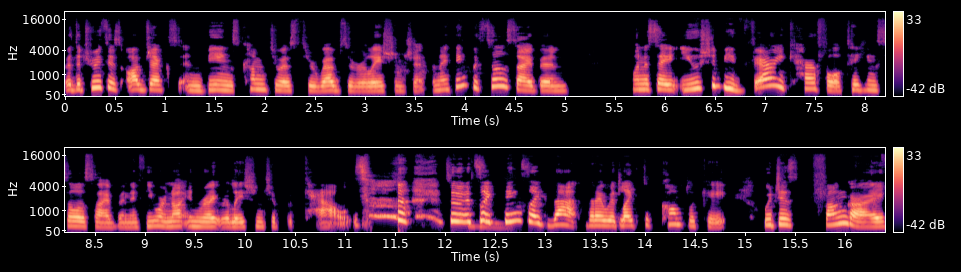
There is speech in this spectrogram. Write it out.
But the truth is, objects and beings come to us through webs of relationship. And I think with psilocybin, I want to say you should be very careful taking psilocybin if you are not in right relationship with cows. so it's like mm-hmm. things like that that I would like to complicate, which is fungi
